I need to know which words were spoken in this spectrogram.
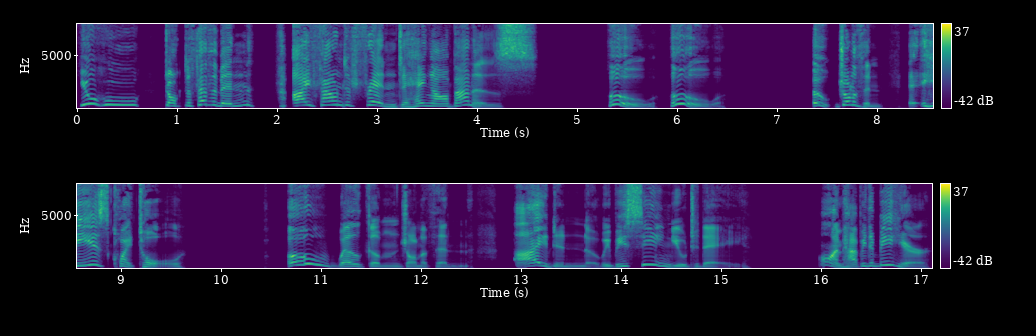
yoo-hoo! Dr. Featherman! I found a friend to hang our banners. Who? Who? Oh, Jonathan. He is quite tall. Oh, welcome, Jonathan. I didn't know we'd be seeing you today. Oh, I'm happy to be here.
